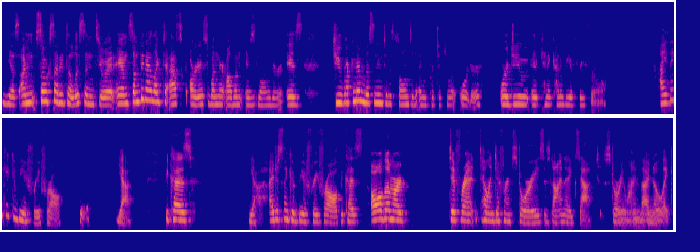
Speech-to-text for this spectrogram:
Yes, I'm so excited to listen to it. And something I like to ask artists when their album is longer is do you recommend listening to the songs in any particular order or do you it can it kind of be a free for all? I think it can be a free for all. Cool. Yeah. Because yeah, I just think it would be a free for all because all of them are different telling different stories It's not an exact storyline that I know like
